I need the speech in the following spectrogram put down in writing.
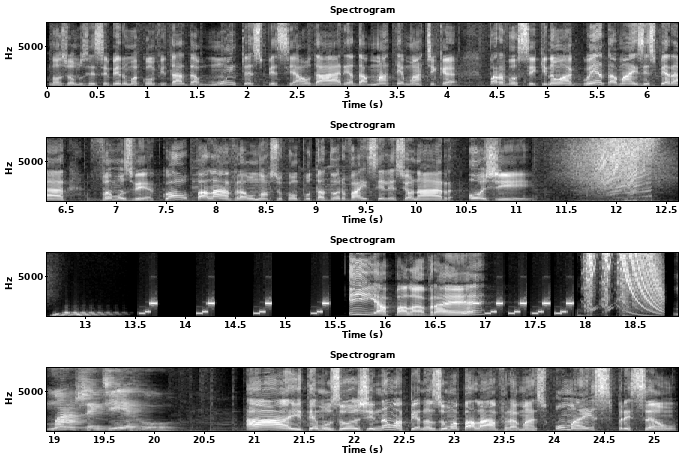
nós vamos receber uma convidada muito especial da área da matemática. Para você que não aguenta mais esperar, vamos ver qual palavra o nosso computador vai selecionar hoje. E a palavra é. Margem de erro. Ah, e temos hoje não apenas uma palavra, mas uma expressão:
